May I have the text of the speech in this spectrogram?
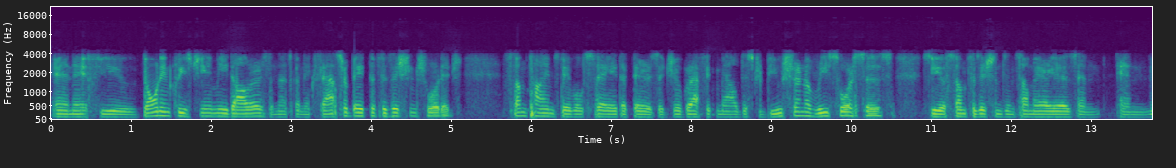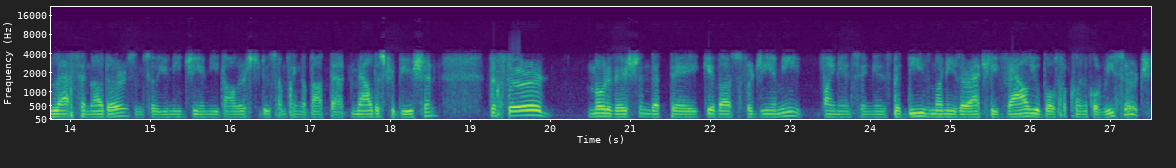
and if you don't increase GME dollars, then that's going to exacerbate the physician shortage. Sometimes they will say that there is a geographic maldistribution of resources. So you have some physicians in some areas and, and less in others, and so you need GME dollars to do something about that maldistribution. The third motivation that they give us for GME financing is that these monies are actually valuable for clinical research.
